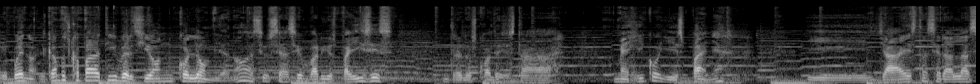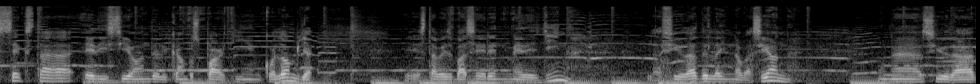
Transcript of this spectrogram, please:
Eh, bueno, el Campus Party versión Colombia, ¿no? Se hace en varios países, entre los cuales está México y España. Y ya esta será la sexta edición del Campus Party en Colombia. Esta vez va a ser en Medellín, la ciudad de la innovación. Una ciudad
